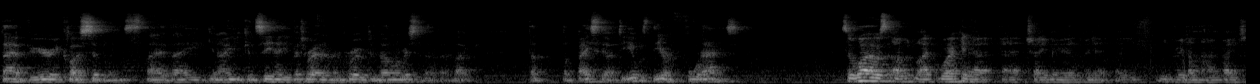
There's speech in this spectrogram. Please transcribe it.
they are very close siblings. They, they, you know, you can see how you've iterated and improved and done all the rest of it. But like, the, the basic idea was there in four days. So what else, um, like working at, at Trade Me at the minute, like you've, you've redone the homepage,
